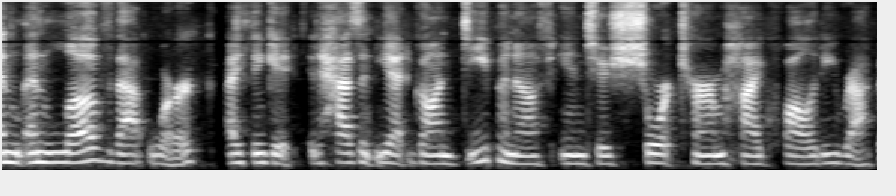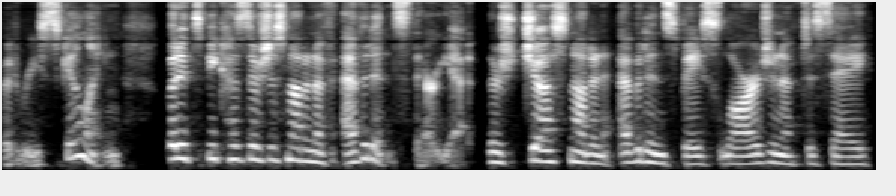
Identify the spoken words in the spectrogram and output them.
and, and love that work. I think it, it hasn't yet gone deep enough into short-term high quality rapid reskilling but it's because there's just not enough evidence there yet. There's just not an evidence base large enough to say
